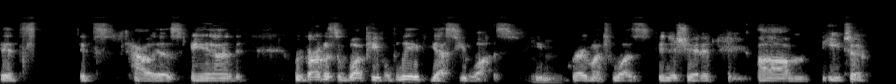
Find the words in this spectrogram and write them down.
it's it's how it is, and regardless of what people believe, yes, he was. He Mhm. very much was initiated. Um, he took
